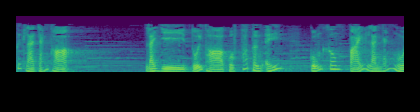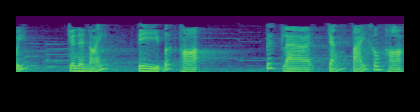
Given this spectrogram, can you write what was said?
tức là chẳng thọ. Lại vì tuổi thọ của Pháp thân ấy cũng không phải là ngắn ngủi cho nên nói phi bất thọ, tức là chẳng phải không thọ.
